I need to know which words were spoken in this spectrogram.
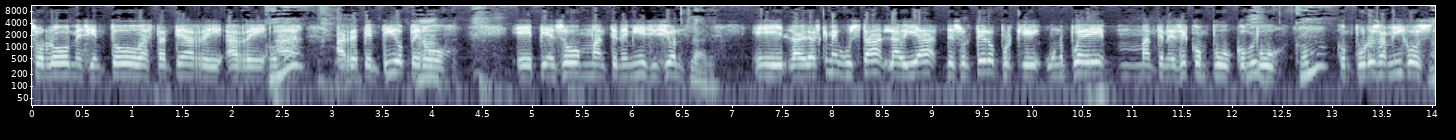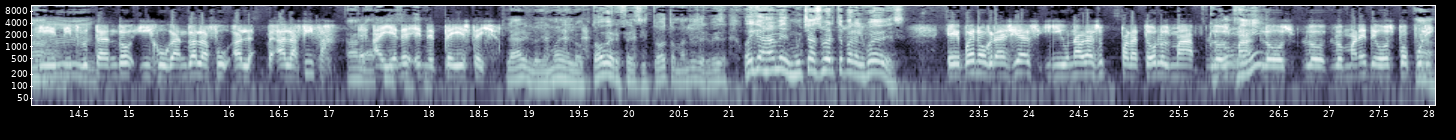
solo me siento bastante arre- arre- a- arrepentido, pero eh, pienso mantener mi decisión. Claro. Eh, la verdad es que me gusta la vida de soltero porque uno puede mantenerse con pu, con pu- con puros amigos y Ah. disfrutando y jugando a la fu- a la, a la FIFA A la eh, ahí en el, en el PlayStation. Claro, y lo llaman el Oktoberfest y todo tomando cerveza. Oiga, James, mucha suerte para el jueves. Eh, bueno, gracias y un abrazo para todos los ma- los, ma- los, los, los manes de Voz Populi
